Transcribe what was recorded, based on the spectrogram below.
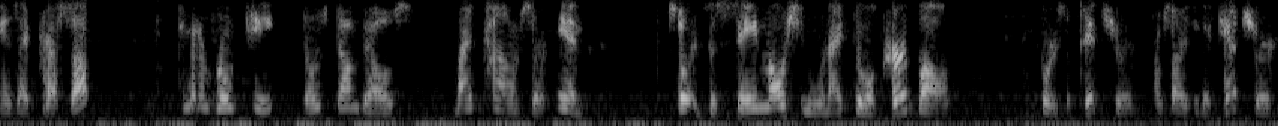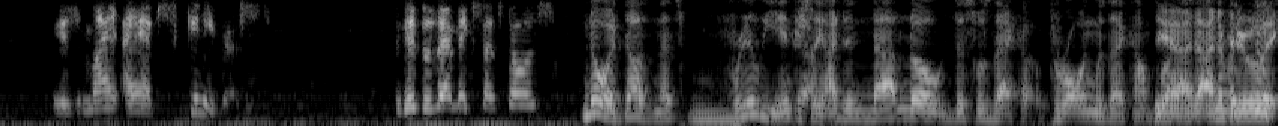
as I press up, I'm going to rotate those dumbbells. My palms are in. So it's the same motion when I throw a curveball towards the pitcher. I'm sorry, to the catcher. Is my I have skinny wrist. Does does that make sense, fellas? No, it doesn't. That's really interesting. I did not know this was that co- throwing was that complex. Yeah, I, I never knew that.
